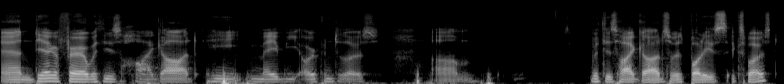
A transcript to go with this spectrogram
and Diego Ferreira with his high guard, he may be open to those. Um, with his high guard, so his body's exposed.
